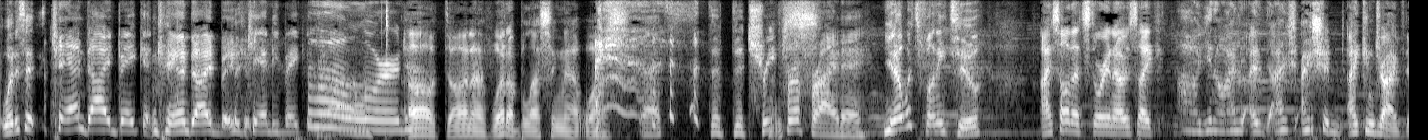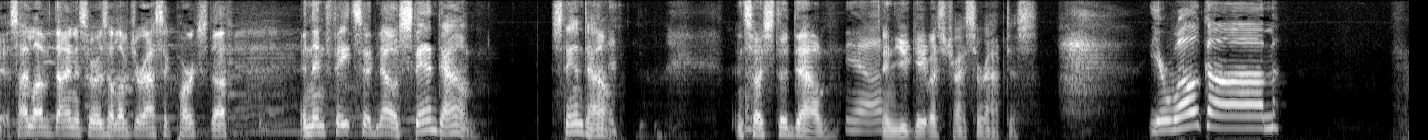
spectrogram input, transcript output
What is it? Can-dyed bacon. Can-dyed bacon. Candy bacon. Oh, oh Lord. Oh, Donna, what a blessing that was. That's the, the treat for a Friday. You know what's funny too? I saw that story and I was like, oh, you know, I, I, I, should, I can drive this. I love dinosaurs. I love Jurassic Park stuff. And then fate said, no, stand down, stand down. and so I stood down. Yeah. And you gave us Triceratops. You're welcome.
